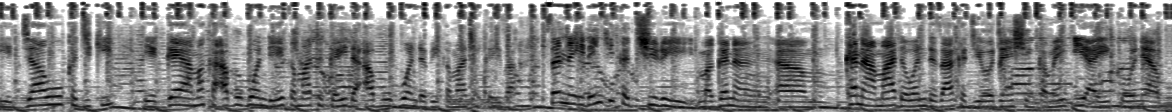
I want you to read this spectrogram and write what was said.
ya jawo ka jiki ya gaya maka abubuwan da ya kamata ka yi da abubuwan da bai kamata ka yi ba. Sannan idan kika cire maganan um, kana ma da wanda zaka je wajen shi kamar iyaye ko wani abu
